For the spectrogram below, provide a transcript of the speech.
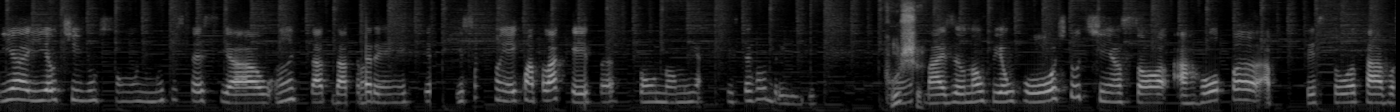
E aí eu tive um sonho muito especial antes da, da transferência e sonhei com a plaqueta com o nome Sister Rodrigues. Puxa! Né? Mas eu não via o rosto, tinha só a roupa, a pessoa estava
